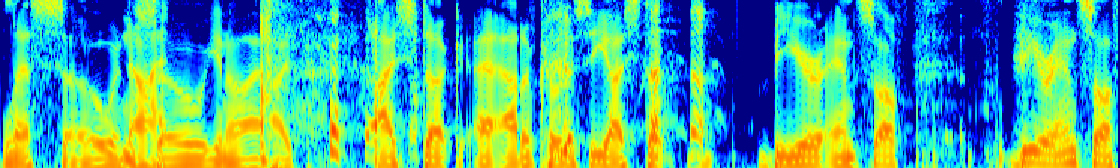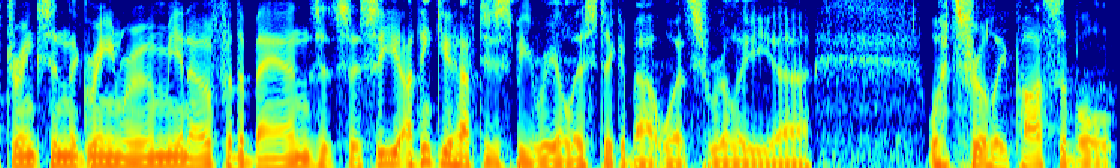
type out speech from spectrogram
less so. And not. so, you know, I I, I stuck out of courtesy. I stuck beer and soft beer and soft drinks in the green room, you know, for the bands. It's so you, I think you have to just be realistic about what's really uh, what's really possible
